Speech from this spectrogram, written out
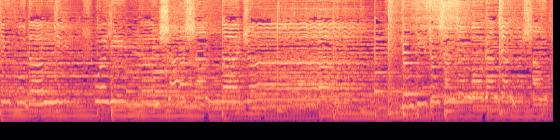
幸福的你我依然深深爱着有一种想见不敢见的伤痛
